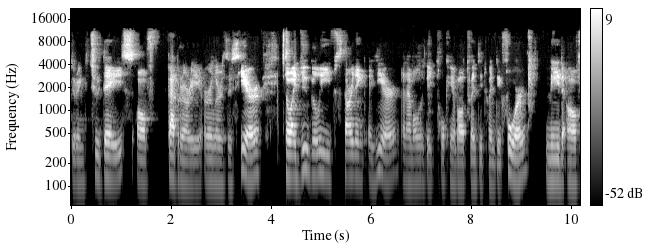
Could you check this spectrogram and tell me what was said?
during two days of February earlier this year. So I do believe starting a year, and I'm already talking about 2024, mid of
